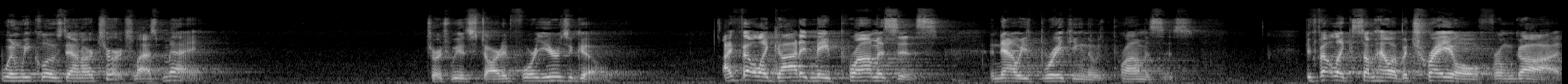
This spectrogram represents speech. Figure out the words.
when we closed down our church last May. Church we had started four years ago. I felt like God had made promises, and now He's breaking those promises. It felt like somehow a betrayal from God.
